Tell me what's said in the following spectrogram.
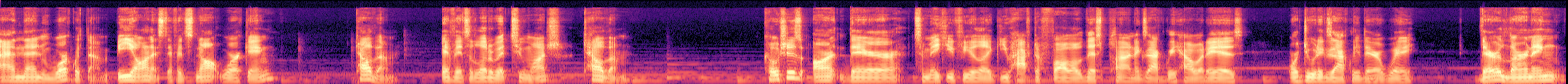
and then work with them. Be honest. If it's not working, tell them. If it's a little bit too much, tell them. Coaches aren't there to make you feel like you have to follow this plan exactly how it is or do it exactly their way. They're learning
